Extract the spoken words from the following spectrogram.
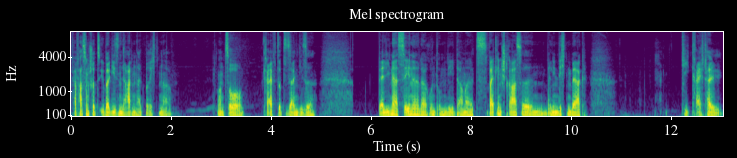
Verfassungsschutz über diesen Laden halt berichten haben. Und so greift sozusagen diese Berliner Szene da rund um die damals Weitlingstraße in Berlin-Lichtenberg, die greift halt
